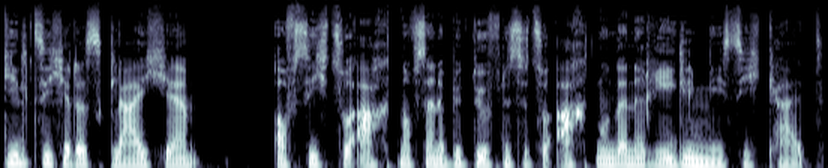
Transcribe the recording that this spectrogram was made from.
gilt sicher das Gleiche, auf sich zu achten, auf seine Bedürfnisse zu achten und eine Regelmäßigkeit.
